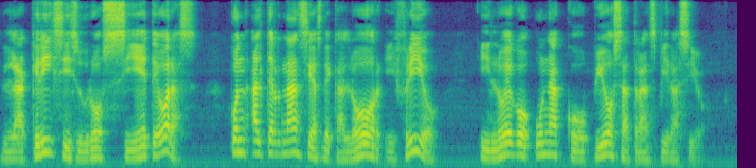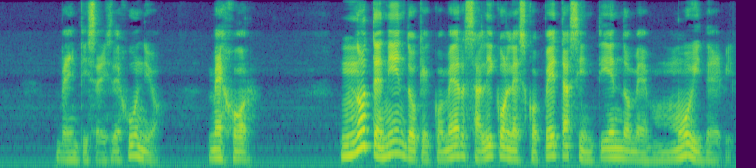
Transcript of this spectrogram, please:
La crisis duró siete horas, con alternancias de calor y frío, y luego una copiosa transpiración. 26 de junio. Mejor. No teniendo que comer salí con la escopeta sintiéndome muy débil.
